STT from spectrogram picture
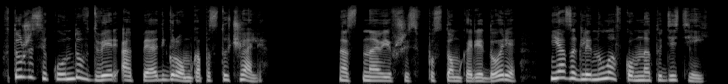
В ту же секунду в дверь опять громко постучали. Остановившись в пустом коридоре, я заглянула в комнату детей.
